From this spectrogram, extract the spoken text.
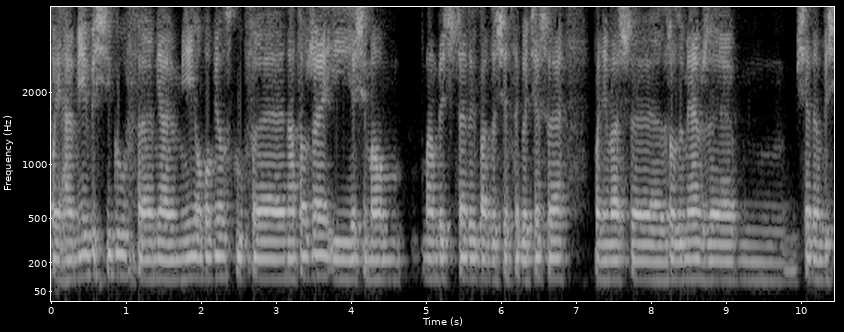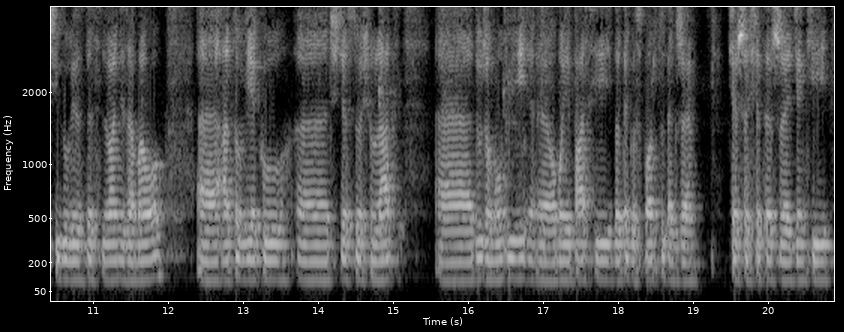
pojechałem mniej wyścigów, e, miałem mniej obowiązków e, na torze i jeśli mam, mam być szczery, bardzo się z tego cieszę, ponieważ e, zrozumiałem, że mm, 7 wyścigów jest zdecydowanie za mało, e, a to w wieku e, 38 lat e, dużo mówi e, o mojej pasji do tego sportu, także cieszę się też, że dzięki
